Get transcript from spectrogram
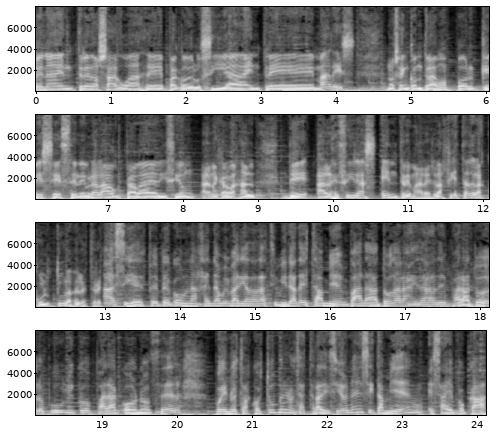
Suena entre dos aguas de Paco de Lucía, entre mares. Nos encontramos porque se celebra la octava edición, Ana Carvajal, de Algeciras Entre Mares, la fiesta de las culturas del estrecho. Así es, Pepe, con una agenda muy variada de actividades también para todas las edades, para todos los públicos, para conocer pues nuestras costumbres, nuestras tradiciones y también esa época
